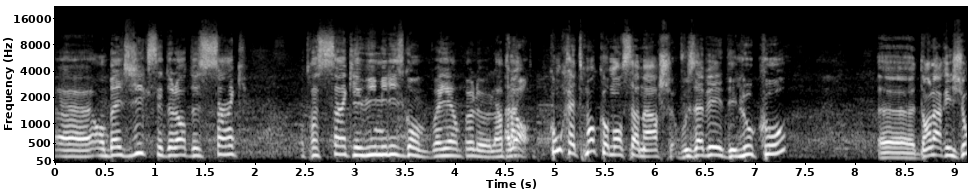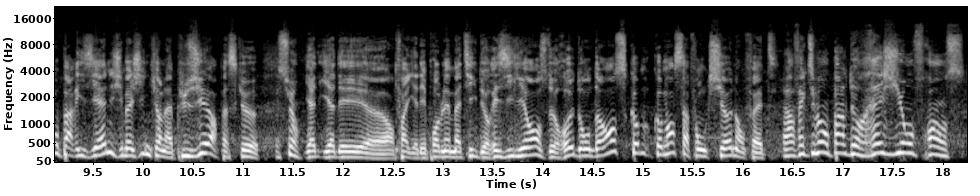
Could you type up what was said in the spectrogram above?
euh, en Belgique, c'est de l'ordre de 5 entre 5 et 8 millisecondes. Vous voyez un peu l'impact. Alors, concrètement, comment ça marche? Vous avez des locaux euh, dans la région parisienne, j'imagine qu'il y en a plusieurs parce que il y a, des, euh, enfin il y a des problématiques de résilience, de redondance. comment ça fonctionne en fait? Alors effectivement, on parle de région France.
